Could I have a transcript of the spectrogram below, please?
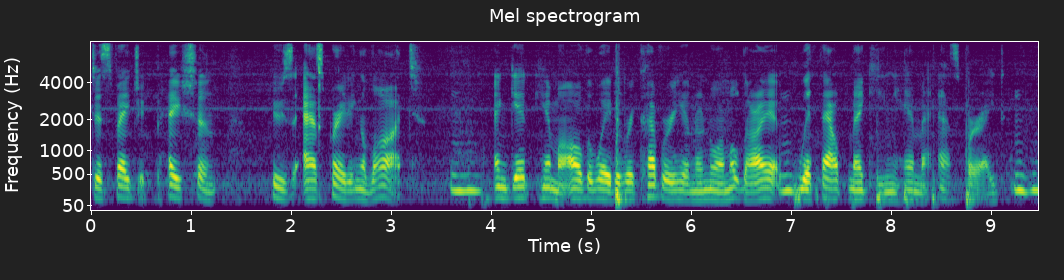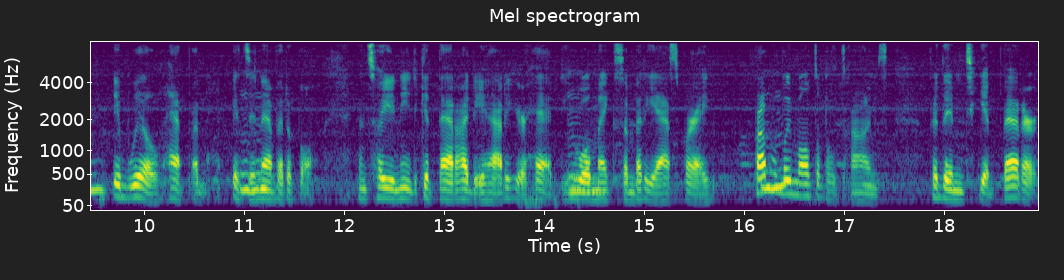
dysphagic patient who's aspirating a lot Mm-hmm. and get him all the way to recovery in a normal diet Mm-hmm. without making him aspirate. It will happen. It's Mm-hmm. inevitable. And so you need to get that idea out of your head. You will Mm-hmm. make somebody aspirate, probably multiple times, for them to get better.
